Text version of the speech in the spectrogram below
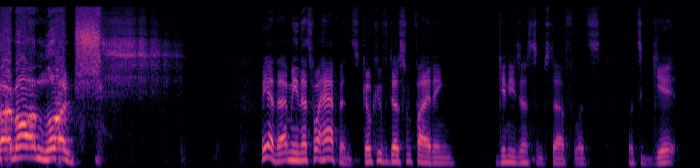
I'm on lunch. But yeah, that, I mean that's what happens. Goku does some fighting, Ginyu does some stuff. Let's let's get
